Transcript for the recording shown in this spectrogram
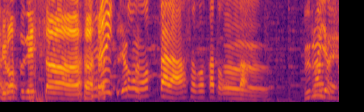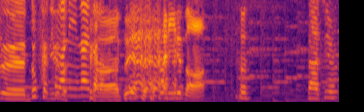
クロスでした。ずるいと思ったらあそこかと思った。うん。ずるいやつどっかさすがにいるぞ。にいないだろ。あーずるいやつ他にいるぞ。さあしゅう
